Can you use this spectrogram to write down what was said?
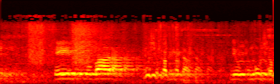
عيد مبارك. مش kabisa ni ukumbusho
